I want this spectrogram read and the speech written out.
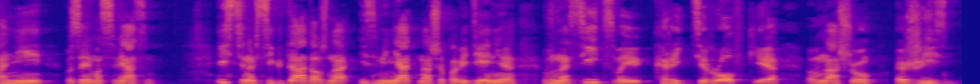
они взаимосвязаны. Истина всегда должна изменять наше поведение, вносить свои корректировки в нашу жизнь.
